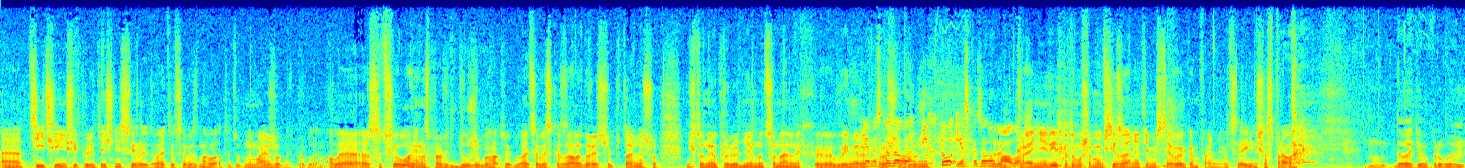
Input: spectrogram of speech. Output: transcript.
е, тій чи іншій політичній силі. Давайте це визнавати. Тут немає жодних проблем. Але е, соціологія насправді дуже багато відбувається. Ви сказали, до речі, питання, що ніхто не оприлюднює в національних вимірах. Я не сказала дуже. ніхто, я сказала мало. Крайні рідко, тому що ми всі зайняті місцевою кампанією. Це інша справа. Ну, давайте попробуем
